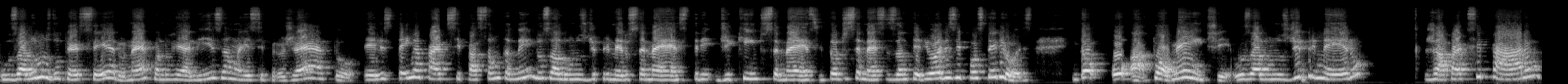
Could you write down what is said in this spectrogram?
os alunos do terceiro, né, quando realizam esse projeto, eles têm a participação também dos alunos de primeiro semestre, de quinto semestre, então de semestres anteriores e posteriores. Então, atualmente, os alunos de primeiro já participaram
